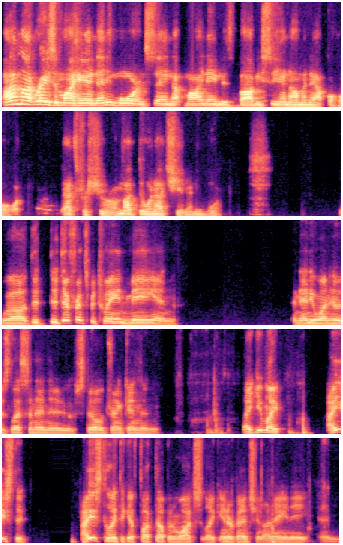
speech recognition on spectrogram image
I'm not raising my hand anymore and saying that my name is Bobby C. and I'm an alcoholic. That's for sure. I'm not doing that shit anymore. Well, the, the difference between me and and anyone who's listening and who's still drinking and like you might i used to i used to like to get fucked up and watch like intervention on a&e and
